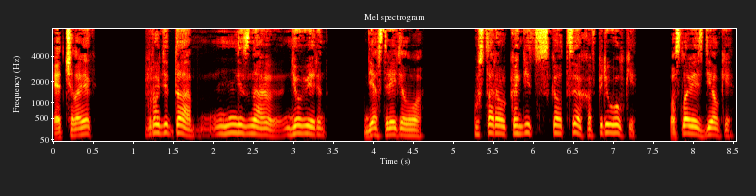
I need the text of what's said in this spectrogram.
«Это человек?» «Вроде да, не знаю, не уверен». «Где встретил его?» «У старого кондитерского цеха в переулке». «Условия сделки?»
